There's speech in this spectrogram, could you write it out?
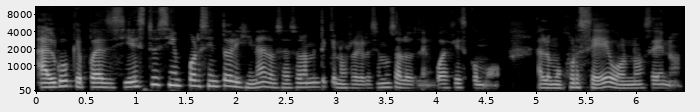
algo que puedas decir, esto es 100% original, o sea, solamente que nos regresemos a los lenguajes como a lo mejor sé o no sé, ¿no?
